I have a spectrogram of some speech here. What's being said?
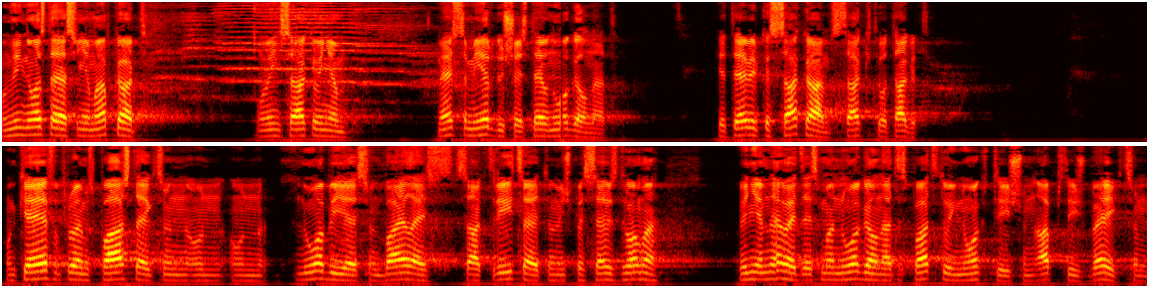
un viņi nostājās viņam apkārt, un viņi saka viņam, mēs esam ieradušies tevi nogalināt. Ja tev ir kas sakāms, saki to tagad. Un Kēfa, protams, pārsteigts un, un, un nobijies un bailēs sāk trīcēt, un viņš pēc sevis domā, viņiem nevajadzēs man nogalināt, es pats to nokritīšu un apstīšu beigts. Un,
